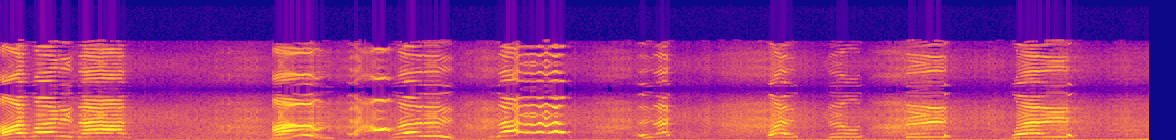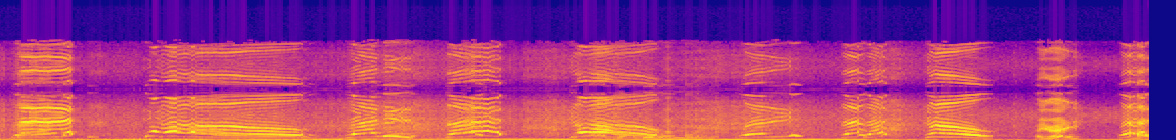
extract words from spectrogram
I'm ready, Dad! Ready? Ready! Yes! And one, two, three, ready, set, go! Ready, set, I'll put the big one go! for you. Ready, set, go! Are you ready? Ready,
